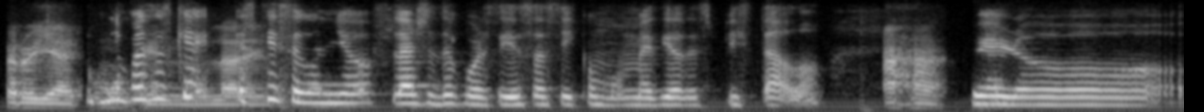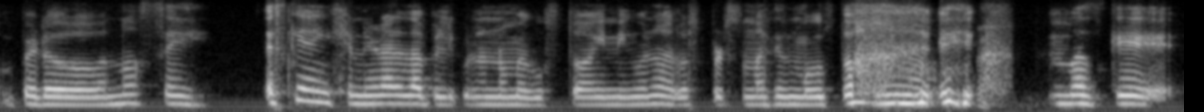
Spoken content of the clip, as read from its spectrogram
Pero ya como Lo que pasa es que, es que según yo, Flash de por sí es así como medio despistado. Ajá. Pero, pero no sé. Es que en general la película no me gustó y ninguno de los personajes me gustó, más que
